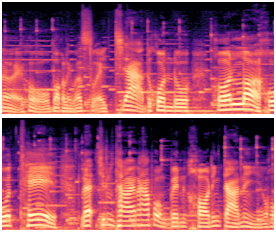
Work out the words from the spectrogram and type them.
เลยโหบอกเลยว่าสวยจ้าทุกคนดูโคตรหล่อโคตรเท่และชิ้นสุดท้ายนะครับผมเป็นคอร์ดิ้งการ์ดนี่โอ้โห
